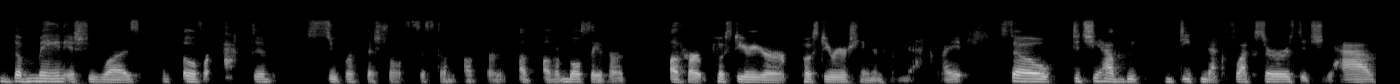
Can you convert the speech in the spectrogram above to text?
the main issue was an overactive superficial system of her of, of mostly of her of her posterior posterior chain in her neck right? So did she have weak deep neck flexors? Did she have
